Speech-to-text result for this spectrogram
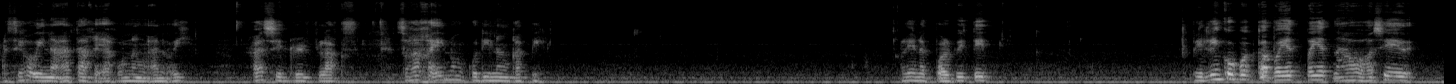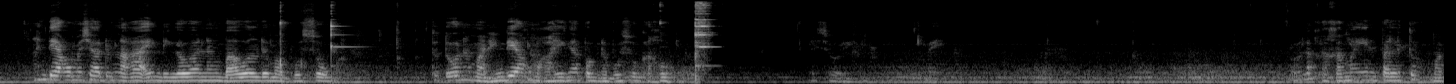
Kasi ho, inaatake ako ng ano eh, acid reflux. Sa kakainom ko din ng kape. Kaya nagpalpitate. Piling ko pagkapayat-payat na ako kasi hindi ako masyadong nakain din gawa ng bawal na mabusog. Totoo naman, hindi ako makahinga pag nabusog ako. Ay, sorry. May. Wala, kakamayin pala to. Mag,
